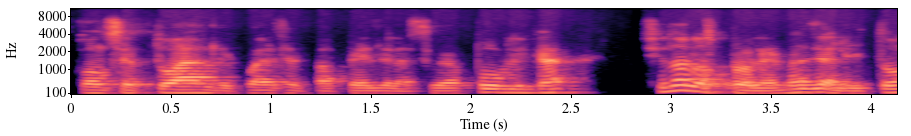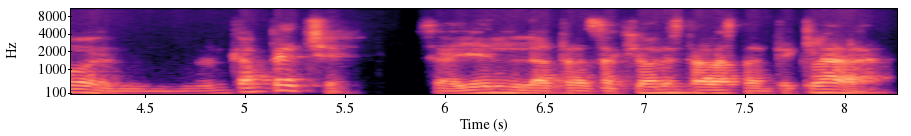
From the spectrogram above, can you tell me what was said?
conceptual de cuál es el papel de la seguridad pública, sino los problemas de Alito en, en Campeche. O sea, ahí la transacción está bastante clara.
